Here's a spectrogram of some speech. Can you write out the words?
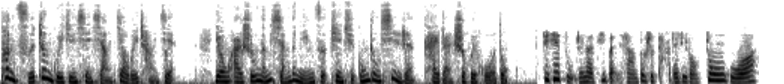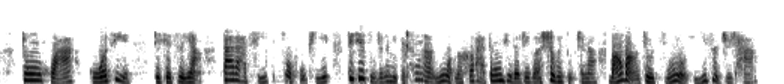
碰瓷正规军现象较为常见。用耳熟能详的名字骗取公众信任，开展社会活动。这些组织呢，基本上都是打着这种“中国”“中华”“国际”这些字样，搭大旗做虎皮。这些组织的名称呢，与我们合法登记的这个社会组织呢，往往就仅有一字之差，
